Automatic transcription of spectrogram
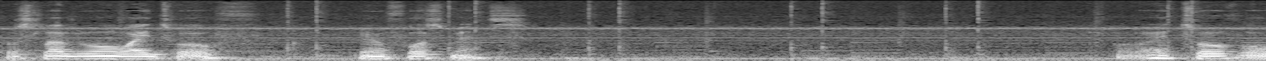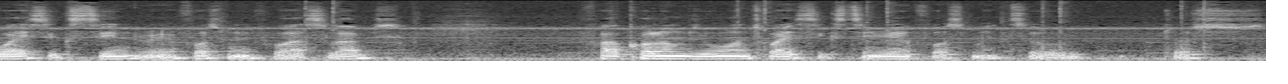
For slabs we want y12 reinforcements. Y12 or y16 reinforcement for our slabs for columns you want y16 reinforcement so just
